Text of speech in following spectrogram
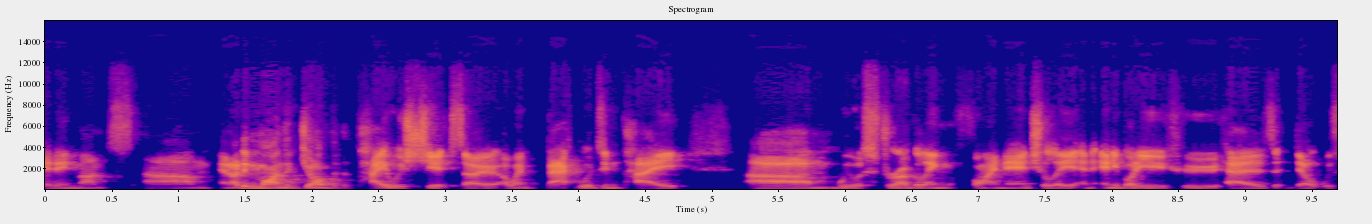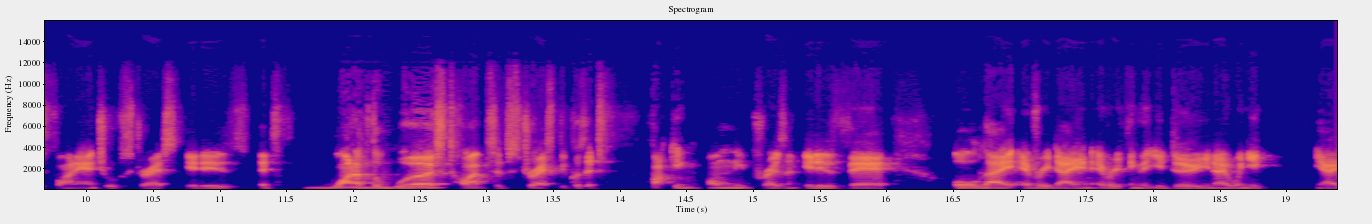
18 months. Um, and I didn't mind the job, but the pay was shit. So I went backwards in pay. Um, we were struggling financially, and anybody who has dealt with financial stress, it is it's one of the worst types of stress because it's fucking omnipresent. It is there all day, every day, and everything that you do. You know, when you you know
